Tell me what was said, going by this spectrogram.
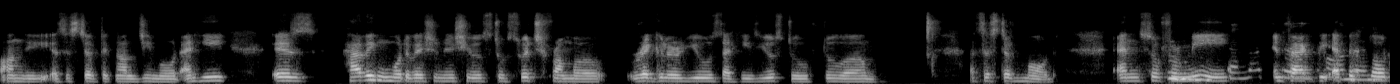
on the assistive technology mode. And he is having motivation issues to switch from a regular use that he's used to to um, assistive mode and so for mm-hmm. me in fact the common. episode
